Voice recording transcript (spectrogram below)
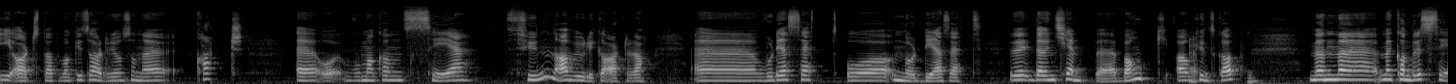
i Artsdatabanken så har dere jo sånne kart eh, hvor man kan se funn av ulike arter. da. Eh, hvor de er sett, og når de er sett. Det, det er en kjempebank av ja. kunnskap. Men, eh, men, kan dere se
